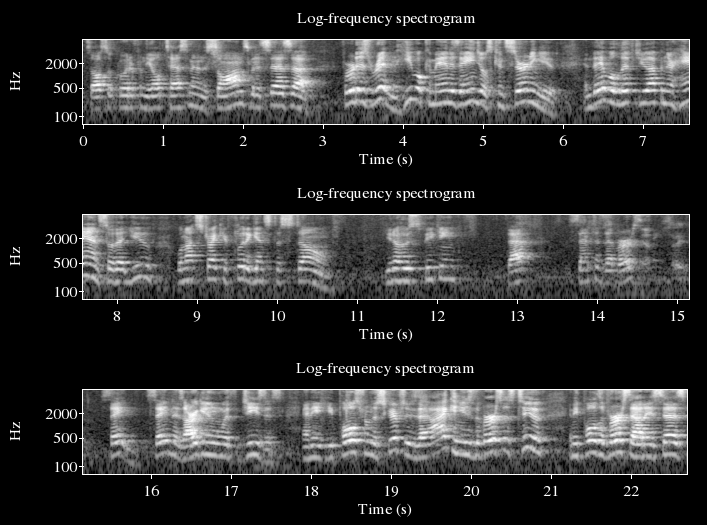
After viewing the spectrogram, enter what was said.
It's also quoted from the Old Testament in the Psalms, but it says, uh, For it is written, He will command His angels concerning you, and they will lift you up in their hands so that you will not strike your foot against a stone. You know who's speaking that sentence, that verse? Satan. Satan. Satan is arguing with Jesus. And he, he pulls from the scriptures. He says, I can use the verses too. And he pulls a verse out and he says,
